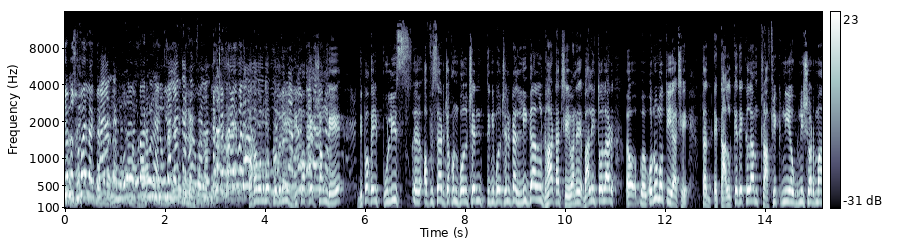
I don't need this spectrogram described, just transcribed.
জন্য সময় লাগবে। কথা বলব প্রতিনিধি দীপকের সঙ্গে। দীপক এই পুলিশ অফিসার যখন বলছেন তিনি বলছেন একটা লিগাল ঘাট আছে মানে বালি তোলার অনুমতি আছে। তা কালকে দেখলাম ট্রাফিক নিয়ে অগ্নিশর্মা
